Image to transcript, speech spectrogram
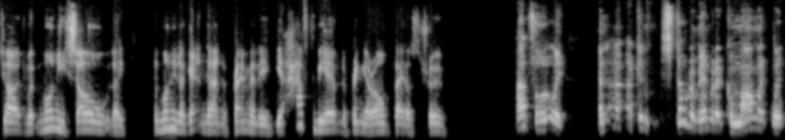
George, with money so like the money they're getting down the Premier League, you have to be able to bring your own players through. Absolutely. And I, I can still remember at Kilmarnock, like,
